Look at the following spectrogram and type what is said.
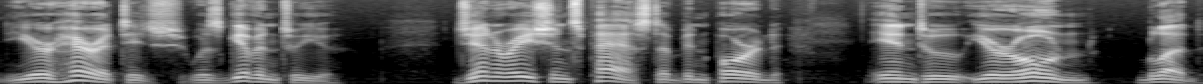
Your heritage was given to you. Generations past have been poured into your own blood,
